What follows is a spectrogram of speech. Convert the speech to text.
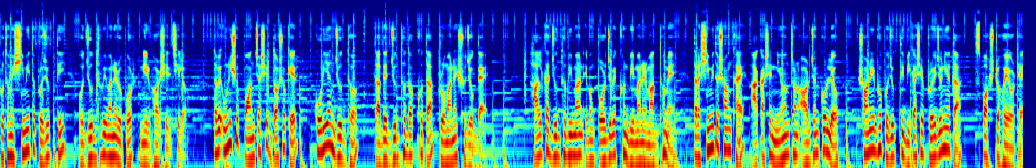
প্রথমে সীমিত প্রযুক্তি ও যুদ্ধবিমানের উপর নির্ভরশীল ছিল। তবে উনিশশো পঞ্চাশের দশকের কোরিয়ান যুদ্ধ তাদের যুদ্ধদক্ষতা প্রমাণের সুযোগ দেয়। হালকা যুদ্ধবিমান এবং পর্যবেক্ষণ বিমানের মাধ্যমে তারা সীমিত সংখ্যায় আকাশের নিয়ন্ত্রণ অর্জন করলেও স্বনির্ভর প্রযুক্তি বিকাশের প্রয়োজনীয়তা স্পষ্ট হয়ে ওঠে।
